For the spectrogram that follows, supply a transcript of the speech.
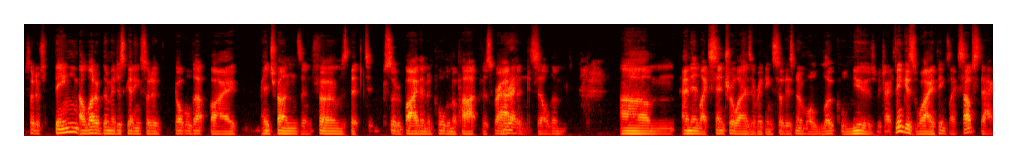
sort of thing. A lot of them are just getting sort of gobbled up by hedge funds and firms that sort of buy them and pull them apart for scrap Right. and sell them. Um, and then like centralize everything so there's no more local news, which I think is why things like Substack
